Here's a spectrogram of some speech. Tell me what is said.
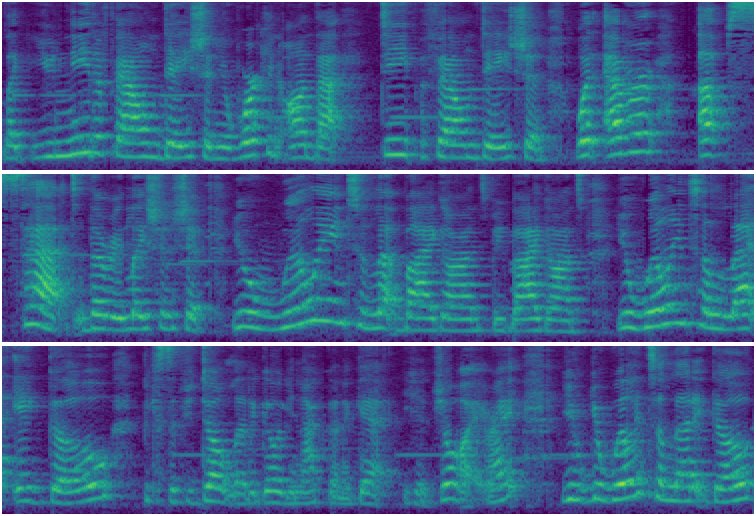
like you need a foundation. You're working on that deep foundation. Whatever upset the relationship. You're willing to let bygones be bygones. You're willing to let it go because if you don't let it go, you're not going to get your joy, right? You, you're willing to let it go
